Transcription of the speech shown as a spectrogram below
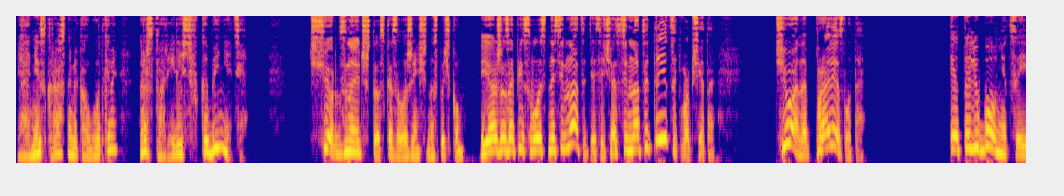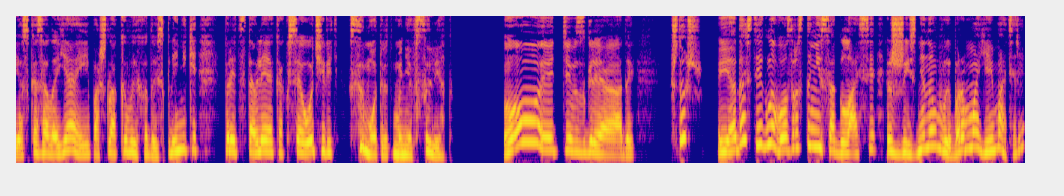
И они с красными колготками растворились в кабинете. Черт знает что», — сказала женщина с пучком. «Я же записывалась на 17, а сейчас 17.30 вообще-то. Чего она пролезла-то?» «Это любовница ее», — сказала я и пошла к выходу из клиники, представляя, как вся очередь смотрит мне вслед. О, эти взгляды! Что ж, я достигла возраста несогласия с жизненным выбором моей матери.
